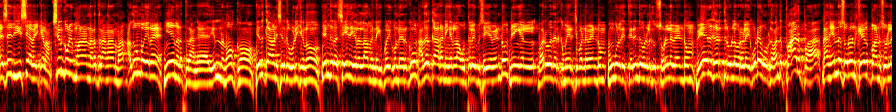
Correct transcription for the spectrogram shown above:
மெசேஜ் ஈஸியா வைக்கலாம். சிறுக்கு ஒழிப்பு மாநாடு நடத்துறாங்க அதுவும் போயிடும் ஏன் நடத்துறாங்க? என்ன நோக்கம்? எதுக்காக சிறுக்கு ஒழிக்கணும் என்கிற செய்திகள் எல்லாம் இன்னைக்கு போய் கொண்டே இருக்கும். அதற்காக நீங்கள் எல்லாம் ஒத்துழைப்பு செய்ய வேண்டும். நீங்கள் வருவதற்கு முயற்சி பண்ண வேண்டும். உங்களுக்கு தெரிந்தவர்களுக்கு சொல்ல வேண்டும். வேறு கருத்தில் உள்ளவர்களை கூட உங்களுக்கு வந்து பாருப்பா. நாங்க என்ன சொல்றோம்னு கேளுப்பான்னு சொல்ல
